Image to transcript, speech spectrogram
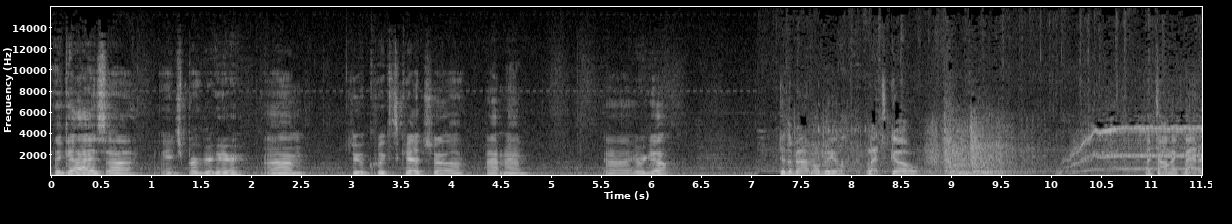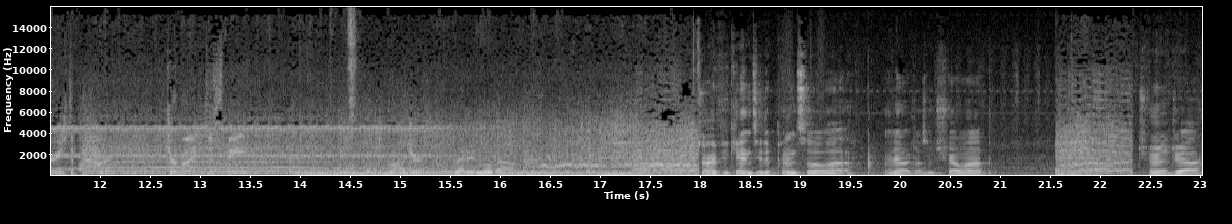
Hey guys, uh, H Burger here. Um, do a quick sketch, uh, Batman. Uh, here we go. To the Batmobile. Let's go. Atomic batteries to power. Turbines to speed. Roger. Ready to move out. Sorry if you can't see the pencil, uh, I know it doesn't show up. trying to draw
